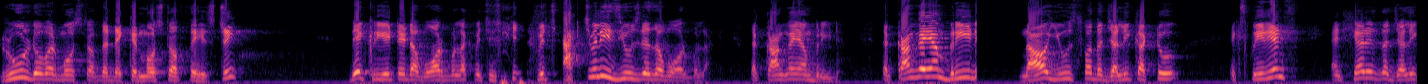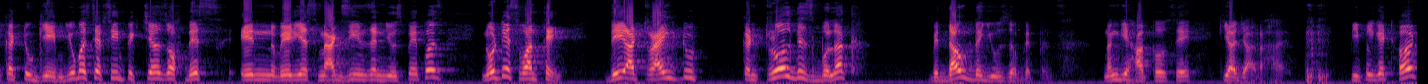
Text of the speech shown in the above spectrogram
ruled over most of the Deccan, most of the history. They created a war bullock which is which actually is used as a war bullock, the Kangayam breed. The Kangayam breed now used for the Jallikattu experience and here is the Jallikattu game. You must have seen pictures of this in various magazines and newspapers. Notice one thing, they are trying to control this bullock without the use of weapons. Nange haathon se किया जा रहा है। People get hurt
